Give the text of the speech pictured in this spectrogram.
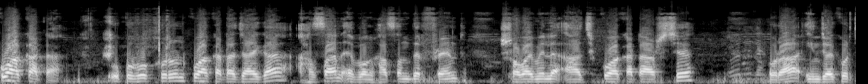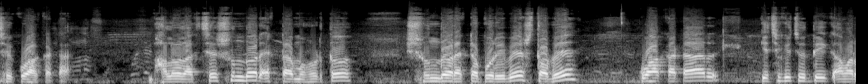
কুয়াকাটা, উপভোগ করুন কুয়াকাটা জায়গা। হাসান এবং হাসানদের ফ্রেন্ড সবাই মিলে আজ কুয়াকাটা আসছে। ওরা এনজয় করছে কুয়াকাটা। ভালো লাগছে, সুন্দর একটা মুহূর্ত, সুন্দর একটা পরিবেশ। তবে কুয়াকাটার কিছু কিছু দিক আমার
